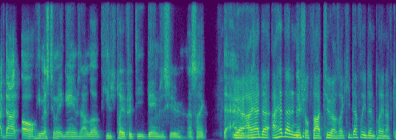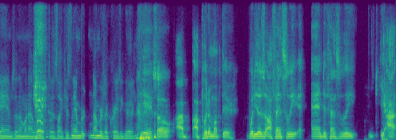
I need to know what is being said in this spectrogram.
I thought, oh, he missed too many games, and I looked, he's played 50 games this year. That's like. Yeah, I had that. I had that initial thought too. I was like, he definitely didn't play enough games, and then when I looked, it was like his number numbers are crazy good. yeah, so I I put him up there. What he does offensively and defensively, yeah, I,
